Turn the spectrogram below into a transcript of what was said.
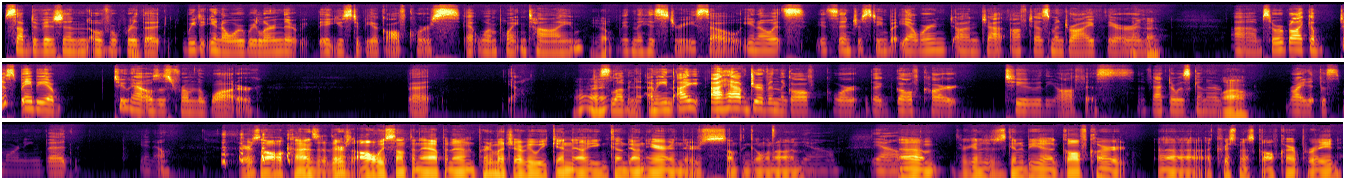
subdivision over where the we you know where we learned that it used to be a golf course at one point in time Yep. in the history. So you know it's it's interesting. But yeah, we're in, on ja- off Jasmine Drive there, Okay. and um, so we're like a just maybe a two houses from the water. But All right. just loving it. I mean, I I have driven the golf court the golf cart to the office. In fact, I was gonna Wow. ride it this morning, but you know, There's all kinds of. There's always something happening. Pretty much every weekend now, you can come down here and there's something going on. yeah, yeah, Um, they're gonna there's gonna be a golf cart, uh, a Christmas golf cart parade.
